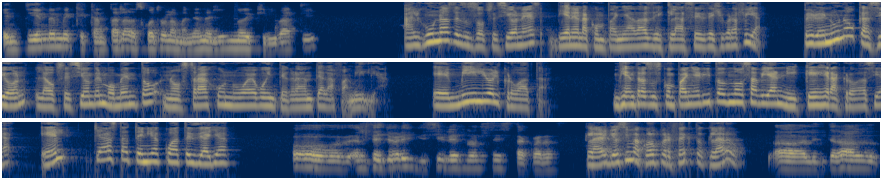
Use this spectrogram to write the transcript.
entiéndeme que cantar a las 4 de la mañana el himno de Kiribati algunas de sus obsesiones vienen acompañadas de clases de geografía, pero en una ocasión la obsesión del momento nos trajo un nuevo integrante a la familia, Emilio el croata. Mientras sus compañeritos no sabían ni qué era Croacia, él ya hasta tenía cuates de allá. Oh, el señor invisible, no sé si te acuerdas. Claro, yo sí me acuerdo perfecto, claro. Ah, literal,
